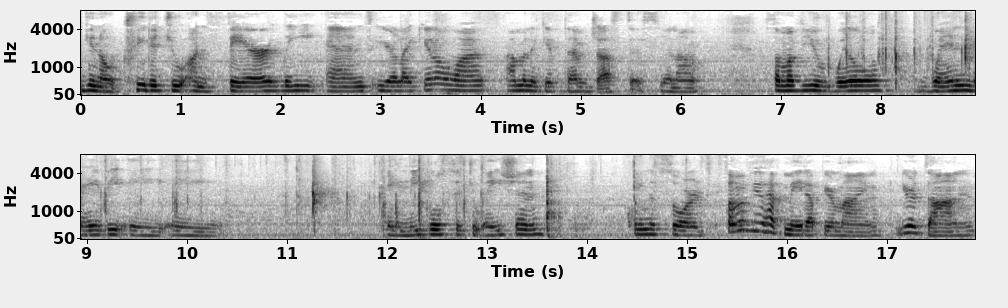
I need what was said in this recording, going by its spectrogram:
you know, treated you unfairly and you're like, you know what, I'm going to give them justice, you know. Some of you will win maybe a, a, a legal situation. Queen of Swords. Some of you have made up your mind. You're done.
